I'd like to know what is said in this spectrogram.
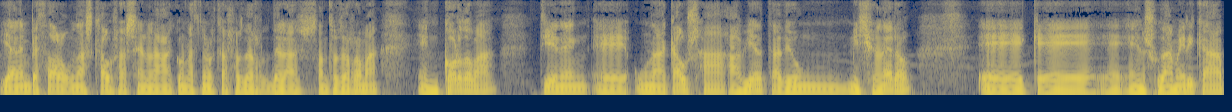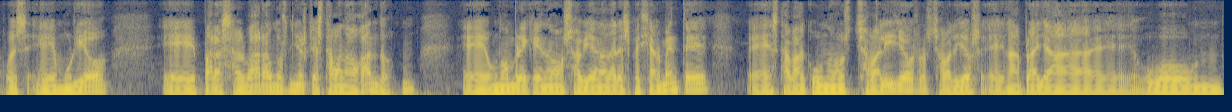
y han empezado algunas causas en la con relación a los casos de, de los santos de Roma. En Córdoba tienen eh, una causa abierta de un misionero eh, que eh, en Sudamérica pues murió para salvar a unos niños que estaban ahogando. un hombre que no sabía nadar especialmente, estaba con unos chavalillos, los chavalillos en la playa hubo un,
